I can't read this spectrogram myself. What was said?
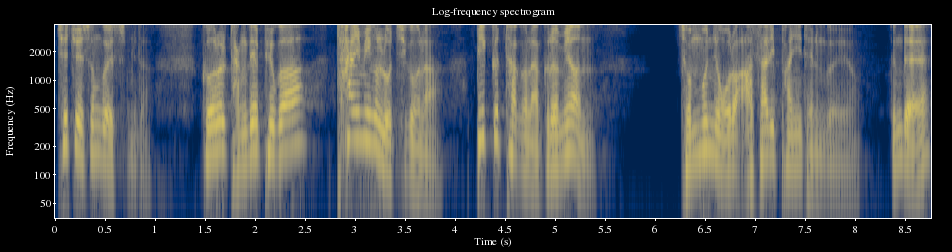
최초의 선거였습니다. 그거를 당 대표가 타이밍을 놓치거나 삐끗하거나 그러면 전문 용어로 아사리판이 되는 거예요. 근데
